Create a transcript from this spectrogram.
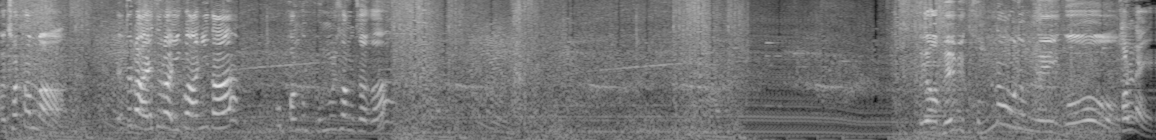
아 잠깐만. 얘들아 얘들아 이거 아니다. 어 방금 보물 상자가? 야 맵이 겁나 어렵네 이거. 벌레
